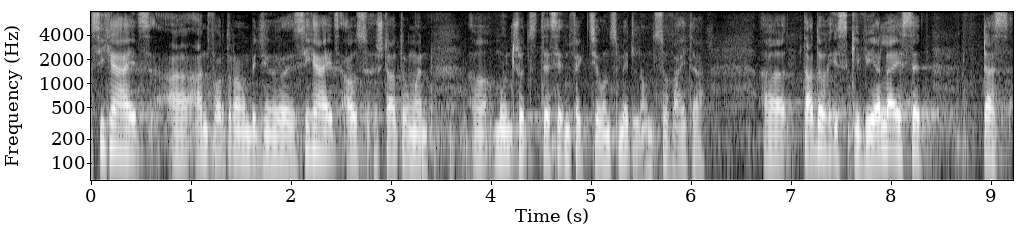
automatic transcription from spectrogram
Sicherheitsanforderungen bzw. Sicherheitsausstattungen, äh, Mundschutz, Desinfektionsmittel und so weiter. Äh, dadurch ist gewährleistet, dass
